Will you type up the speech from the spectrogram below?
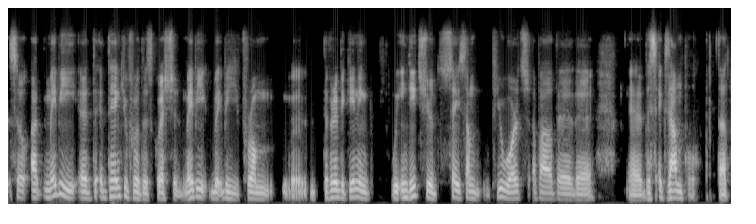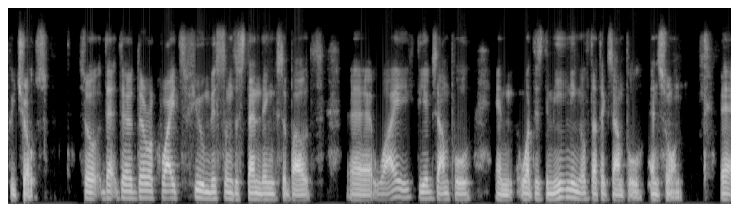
so uh, maybe uh, th- thank you for this question. Maybe maybe from uh, the very beginning, we indeed should say some few words about the the uh, this example that we chose. So that there, there are quite few misunderstandings about uh, why the example and what is the meaning of that example and so on. Uh,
